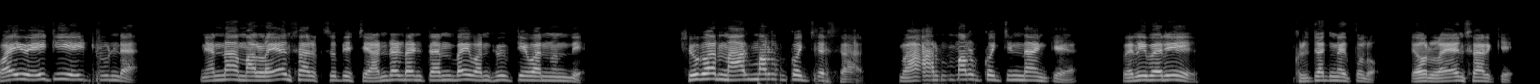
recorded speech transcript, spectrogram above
ఫైవ్ ఎయిటీ ఎయిట్ ఉండే. నిన్న మా లయన్ సార్ చూపిస్తే hundred and ten by one fifty one ఉంది. షుగర్ నార్మల్కి వచ్చేది సార్. నార్మల్కి వచ్చిన దానికి వెరీ వెరీ కృతజ్ఞతలు. ఎవరు లయన్ సార్కి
